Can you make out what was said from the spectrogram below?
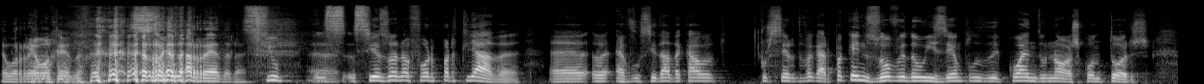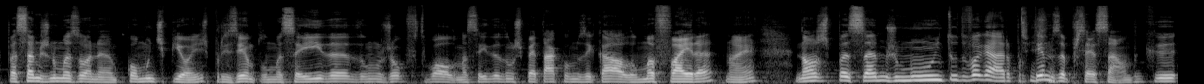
É o arreda. É o arreda. arreda, arreda. Se, o, se, a zona for partilhada, uh, a velocidade acaba por ser devagar. Para quem nos ouve, eu dou o exemplo de quando nós, condutores, passamos numa zona com muitos peões, por exemplo, uma saída de um jogo de futebol, uma saída de um espetáculo musical, uma feira, não é? Nós passamos muito devagar, porque sim, temos sim. a percepção de que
